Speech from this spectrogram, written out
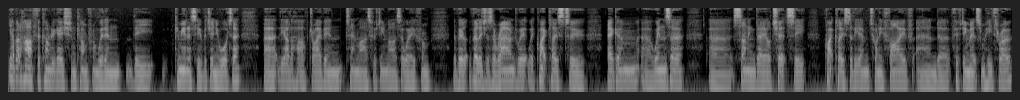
Yeah, but half the congregation come from within the community of Virginia Water. Uh, the other half drive in 10 miles, 15 miles away from the vill- villages around. We're, we're quite close to Egham, uh, Windsor, uh, Sunningdale, Chertsey, quite close to the M25 and uh, 15 minutes from Heathrow.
